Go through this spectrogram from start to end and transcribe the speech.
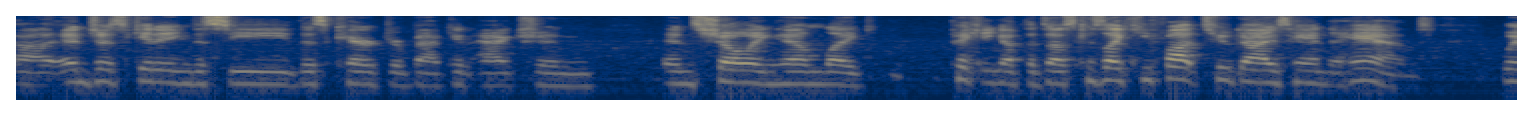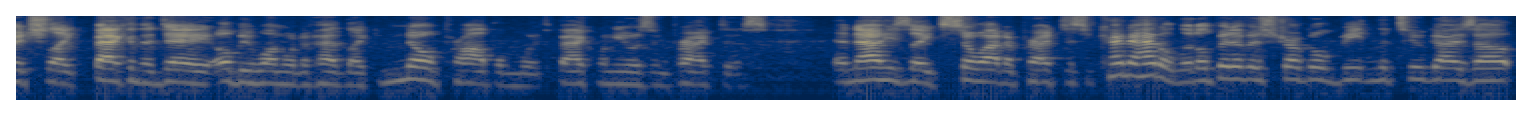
uh, and just getting to see this character back in action and showing him like picking up the dust because like he fought two guys hand to hand, which like back in the day Obi Wan would have had like no problem with back when he was in practice. And now he's like so out of practice. He kind of had a little bit of a struggle beating the two guys up.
